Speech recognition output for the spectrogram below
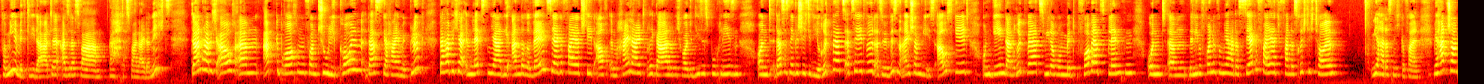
Familienmitglieder hatte. Also das war, ach, das war leider nichts. Dann habe ich auch ähm, abgebrochen von Julie Cohen, Das geheime Glück. Da habe ich ja im letzten Jahr die andere Welt sehr gefeiert, steht auch im Highlight-Regal und ich wollte dieses Buch lesen. Und das ist eine Geschichte, die rückwärts erzählt wird. Also wir wissen eigentlich schon, wie es ausgeht und gehen dann rückwärts wiederum mit Vorwärtsblenden. Und ähm, eine liebe Freundin von mir hat das sehr gefeiert, ich fand das richtig toll. Mir hat das nicht gefallen. Mir hat schon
